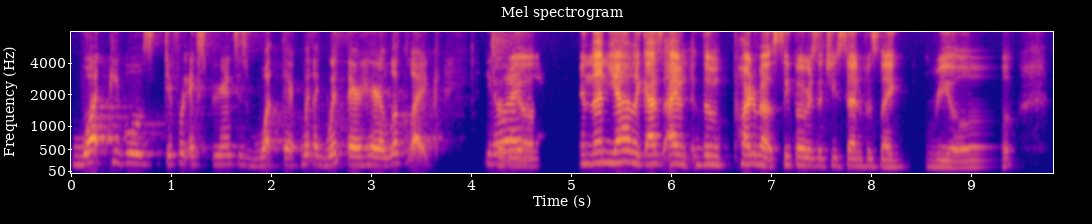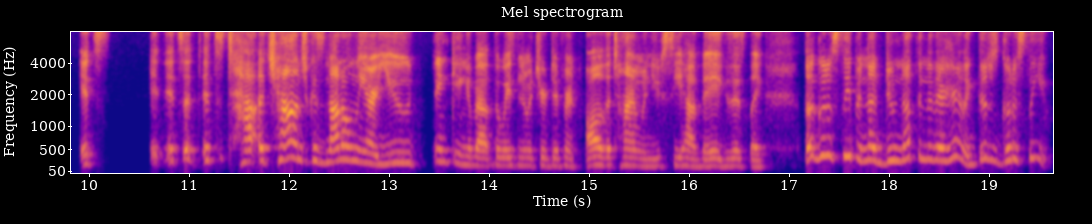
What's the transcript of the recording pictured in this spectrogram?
What people's different experiences what their with like with their hair look like. You know For what real. I mean? And then yeah, like as I the part about sleepovers that you said was like real. It's it's a it's a, ta- a challenge because not only are you thinking about the ways in which you're different all the time when you see how they exist like they'll go to sleep and not do nothing to their hair like they'll just go to sleep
